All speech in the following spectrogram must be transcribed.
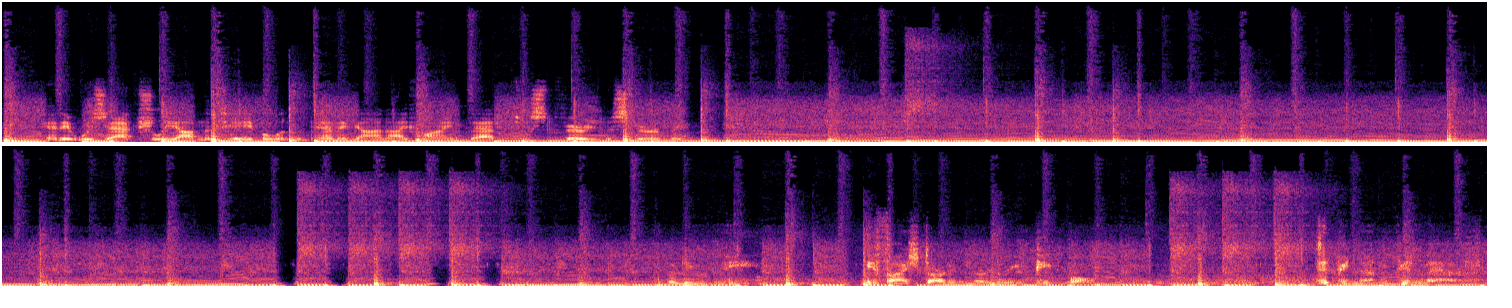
and it was actually on the table in the Pentagon, I find that just very disturbing. Believe me, if I started murdering people, there'd be none of you left.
